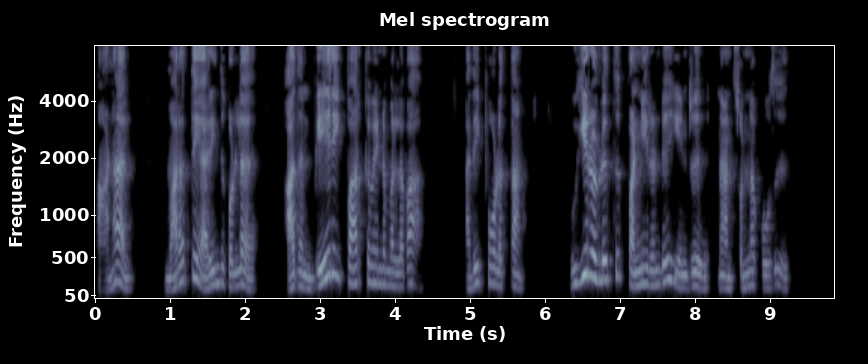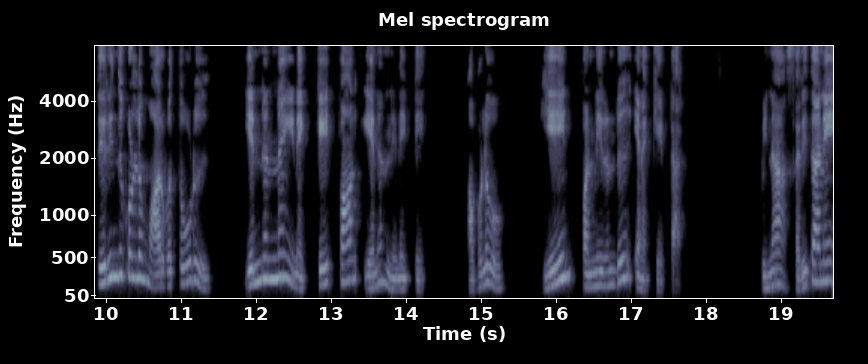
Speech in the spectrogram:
ஆனால் மரத்தை அறிந்து கொள்ள அதன் வேரை பார்க்க வேண்டுமல்லவா? அதைப் போலத்தான். உயிரெழுத்து பன்னிரண்டு என்று நான் சொன்னபோது தெரிந்து கொள்ளும் ஆர்வத்தோடு என்னென்ன எனக் கேட்பாள் என நினைத்தேன். அவளோ ஏன் பன்னிரண்டு எனக் கேட்டாள். வினா சரிதானே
